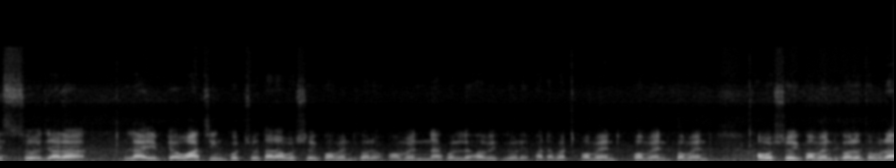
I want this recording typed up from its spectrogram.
এসছো, যারা লাইভটা ওয়াচিং করছ, তারা অবশ্যই কমেন্ট করো। কমেন্ট না করলে হবে কি করে? ফাটাফাট কমেন্ট কমেন্ট কমেন্ট অবশ্যই কমেন্ট করো তোমরা।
